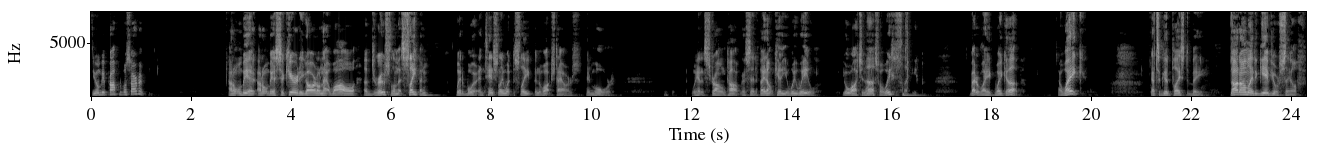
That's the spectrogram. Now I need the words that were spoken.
You want to be a profitable servant? I don't want to be a I don't want to be a security guard on that wall of Jerusalem that's sleeping. We had a boy intentionally went to sleep in the watchtowers in war. We had a strong talk. They said, if they don't kill you, we will. You're watching us while we sleep. Better wake wake up. Awake. That's a good place to be. Not only to give yourself,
